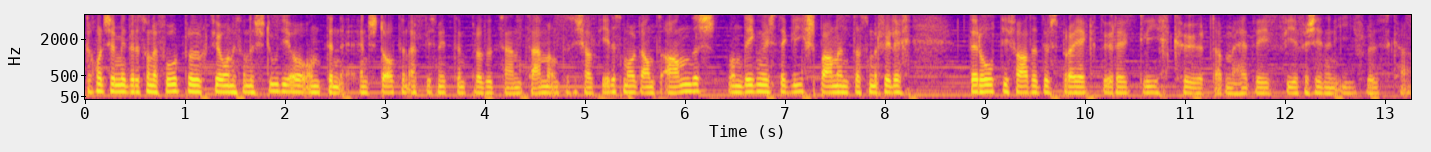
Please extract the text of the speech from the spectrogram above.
du kommst dann mit so einer Vorproduktion in so ein Studio und dann entsteht dann etwas mit dem Produzenten zusammen und das ist halt jedes Mal ganz anders und irgendwie ist es dann gleich spannend, dass man vielleicht den roten Faden durchs Projekt durch gleich gehört, aber man hat wie vier verschiedene Einflüsse gehabt.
